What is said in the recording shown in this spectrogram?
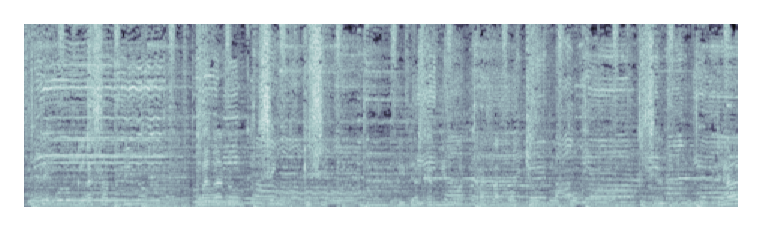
putih gulung gelas saben dina mangano sing gizi hindarkan minuman keras lan ojo merokok kesehatan modal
